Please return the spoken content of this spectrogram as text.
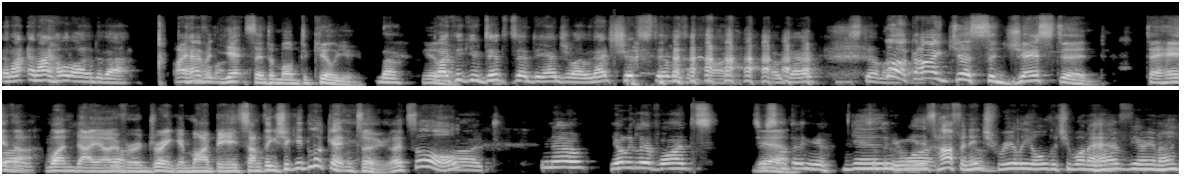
and I and I hold on to that. I hold haven't yet sent a mob to kill you, No, you but I think you did send D'Angelo, and that shit still isn't fine. Okay, still look fine. i just suggested to heather Right. one day over a drink it might be something she could look into that's all right. You know, you only live once. Is Yeah. something you? yeah something you want, is half an yeah. inch really all that you want to Yeah. have you know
